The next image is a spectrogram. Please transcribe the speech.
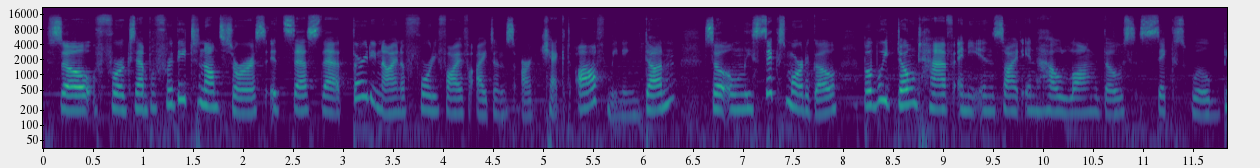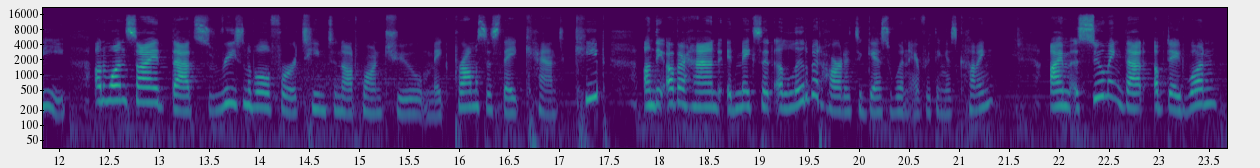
So, for example, for the Tenontosaurus, it says that 39 of 45 items are checked off, meaning done, so only 6 more to go, but we don't have any insight in how long those 6 will be. On one side, that's reasonable for a team to not want to make promises they can't keep. On the other hand, it makes it a little bit harder to guess when everything is coming. I'm assuming that update 1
